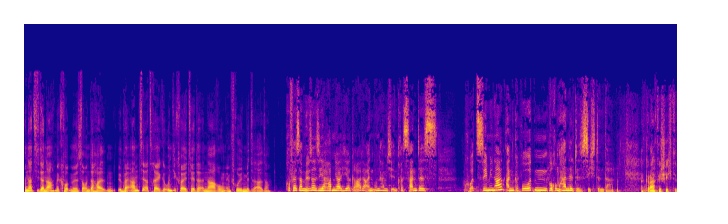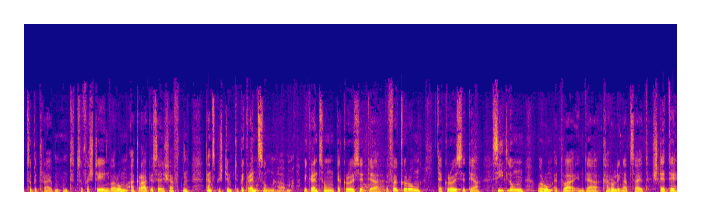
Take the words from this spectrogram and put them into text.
und hat sich danach mit Kurt Möser unterhalten über Ernteerträge und die Qualität der Nahrung im frühen Mittelalter. Professor Möser, Sie haben ja hier gerade ein unheimlich interessantes Kurzseminar angeboten. Worum handelt es sich denn da? Agrargeschichte zu betreiben und zu verstehen, warum Agrargesellschaften ganz bestimmte Begrenzungen haben. Begrenzungen der Größe der Bevölkerung, der Größe der Siedlungen, warum etwa in der Karolingerzeit Städte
